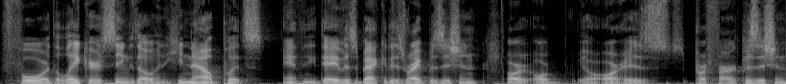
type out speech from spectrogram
for the Lakers, seeing as though he now puts Anthony Davis back at his right position or or or his preferred position.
